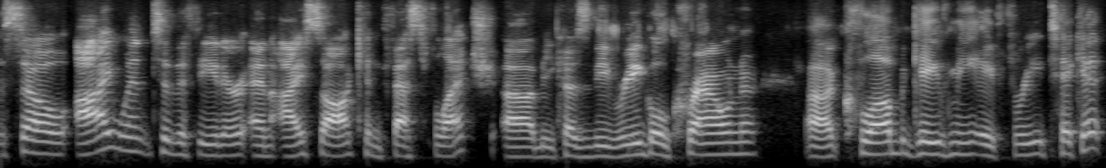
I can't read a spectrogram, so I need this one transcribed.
so I went to the theater and I saw Confess Fletch uh, because the Regal Crown uh, Club gave me a free ticket.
